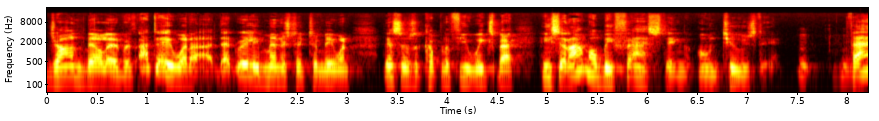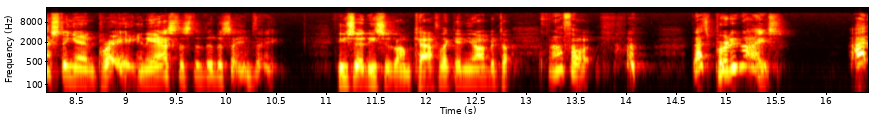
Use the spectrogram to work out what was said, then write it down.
John Bell Edwards, I tell you what, I, that really ministered to me when this was a couple of few weeks back. He said, I'm going to be fasting on Tuesday, mm-hmm. fasting and praying. And he asked us to do the same thing. He said, he says, I'm Catholic, and you know, I've been taught. And I thought, that's pretty nice. I,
